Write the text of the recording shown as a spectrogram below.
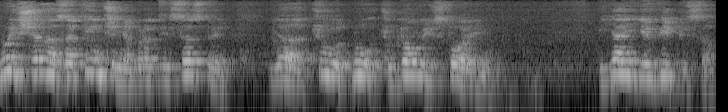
Ну і ще на закінчення, брати і сестри, я чув одну чудову історію. І я її виписав.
